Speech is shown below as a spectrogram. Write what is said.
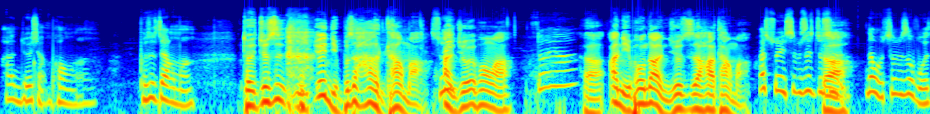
啊，你就会想碰啊，不是这样吗？对，就是你，因为你不知道它很烫嘛，所以那你就会碰啊对啊，啊啊！你碰到你就知道它烫嘛。啊，所以是不是就是、啊那我是不是我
